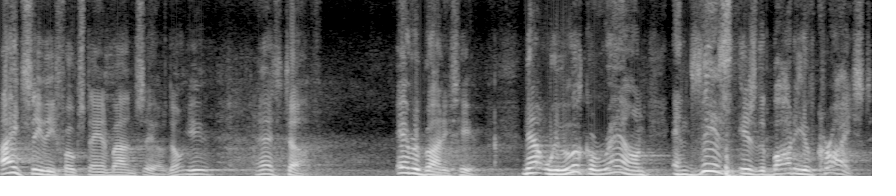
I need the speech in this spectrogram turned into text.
I hate to see these folks stand by themselves, don't you? That's tough. Everybody's here. Now we look around, and this is the body of Christ.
